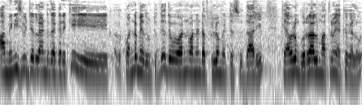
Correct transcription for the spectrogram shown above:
ఆ మినీ స్విట్జర్లాండ్ దగ్గరికి కొండ మీద ఉంటుంది. అది one one and half kilometers దారి. కేవలం గుర్రాలు మాత్రమే ఎక్కగలవు.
